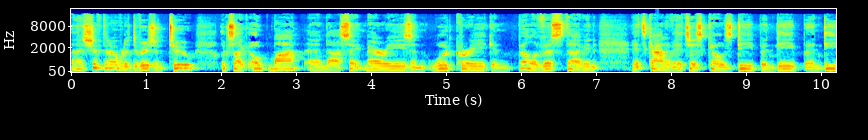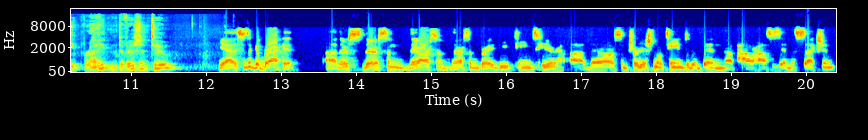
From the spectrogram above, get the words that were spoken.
And then shifting over to Division Two, looks like Oakmont and uh, St. Mary's and Wood Creek and Bella Vista. I mean, it's kind of it just goes deep and deep and deep, right? In Division Two. Yeah, this is a good bracket. Uh, there's there's some there are some there are some very deep teams here. Uh, there are some traditional teams that have been uh, powerhouses in the section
